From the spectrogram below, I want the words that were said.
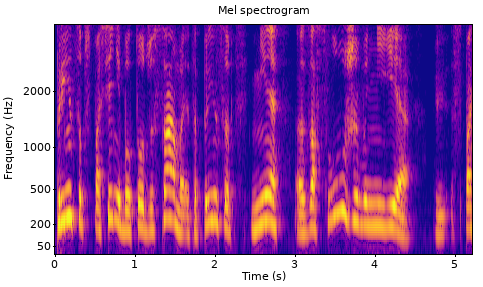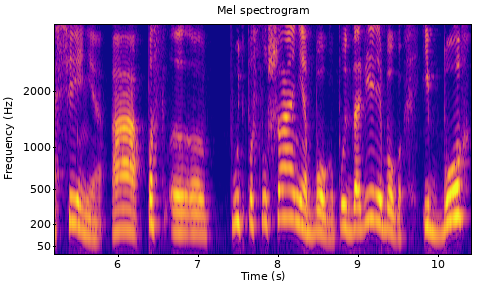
принцип спасения был тот же самый. Это принцип не заслуживания спасения, а пос, э, путь послушания Богу, путь доверия Богу. И Бог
